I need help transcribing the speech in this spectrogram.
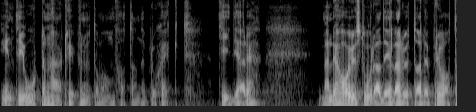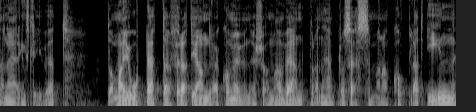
inte gjort den här typen av omfattande projekt tidigare. Men det har ju stora delar av det privata näringslivet. De har gjort detta för att i andra kommuner så har man vänt på den här processen. Man har kopplat in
